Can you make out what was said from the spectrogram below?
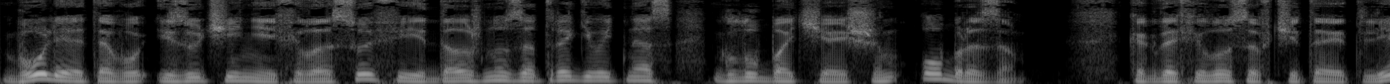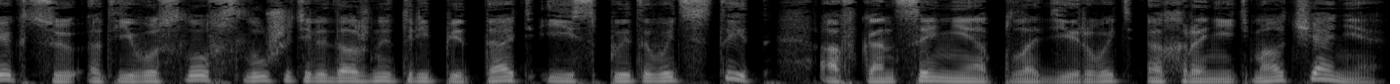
Более того, изучение философии должно затрагивать нас глубочайшим образом, когда философ читает лекцию, от его слов слушатели должны трепетать и испытывать стыд, а в конце не аплодировать, а хранить молчание.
